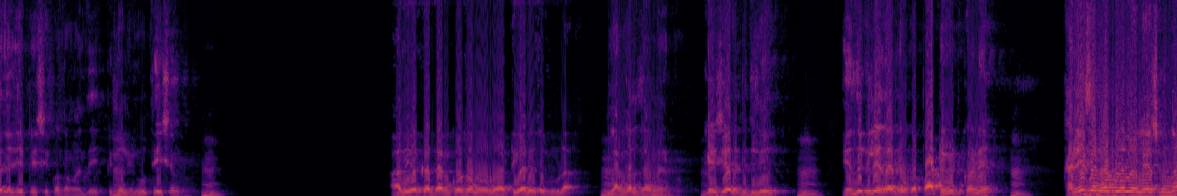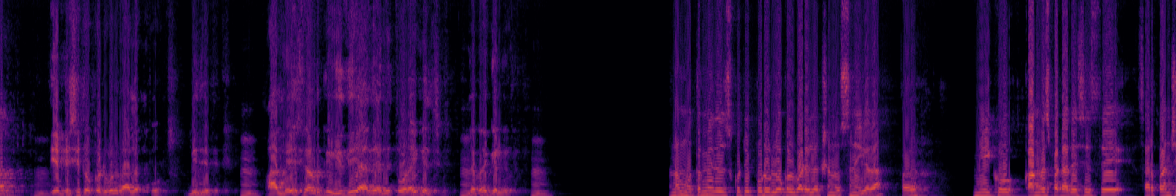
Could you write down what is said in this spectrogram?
అని చెప్పేసి కొంతమంది పిల్లలు యూత్ వేసారు అది యొక్క దానికోసం టీఆర్ఎస్ కూడా లంగలు జమైనారు కేసీఆర్ బుద్ధి లేదు ఎందుకు లేదంటే ఒక పార్టీ పెట్టుకొని ఉమ్, కనీసం ఓటు వల్ల వేసుకున్నా ఎంపీ సీట్ ఒక్కటి కూడా రాలేకపోవచ్చు బీజేపీకి ఉమ్, వాళ్ళు వేసినందుకు ఇది అది అని తోడై గెలిచింది. లేకపోతే గెలవదు ఉమ్. అన్న మొత్తం మీద చూసుకుంటే ఇప్పుడు లోకల్ బాడీ ఎలక్షన్లు వస్తున్నాయి కదా. మీకు కాంగ్రెస్ పార్టీ ఆదేశిస్తే సర్పంచ్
